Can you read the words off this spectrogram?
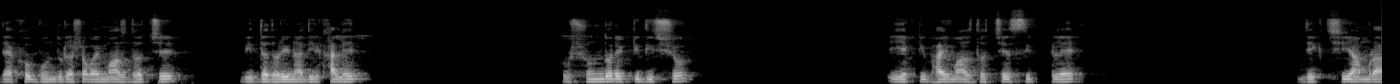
দেখো, বন্ধুরা সবাই মাছ ধরছে বিদ্যাধরী নদীর খালে। খুব সুন্দর একটি দৃশ্য। এই একটি ভাই মাছ ধরছে ছিপ ফেলে দেখছি আমরা।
